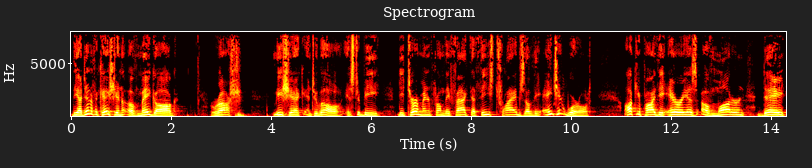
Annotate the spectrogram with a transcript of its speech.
The identification of Magog, Rosh, Meshech, and Tubal is to be determined from the fact that these tribes of the ancient world occupied the areas of modern day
